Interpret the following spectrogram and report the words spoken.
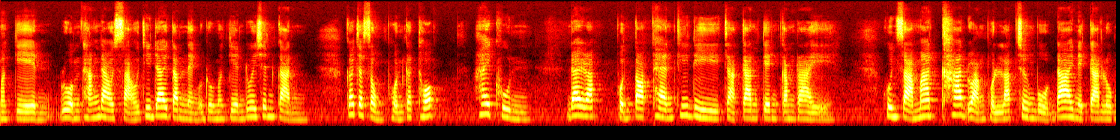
มเกณฑ์ รวมทั้งดาวเสาร์ที่ได้ตำแหน่งอุดมเกณฑ์ด้วยเช่นกัน ก็จะส่งผลกระทบ ให้คุณได้รับผลตอบแทนที่ดีจากการเก็งกำไร คุณสามารถคาดหวังผลลัพธ์เชิงบวกได้ในการลง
